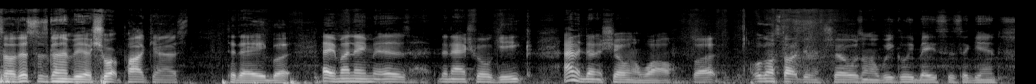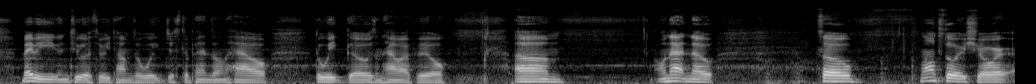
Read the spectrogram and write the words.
So this is going to be a short podcast today, but hey, my name is the Nashville Geek. I haven't done a show in a while, but we're going to start doing shows on a weekly basis again, maybe even two or three times a week. Just depends on how the week goes and how I feel. Um, on that note, so long story short,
